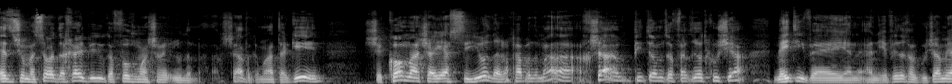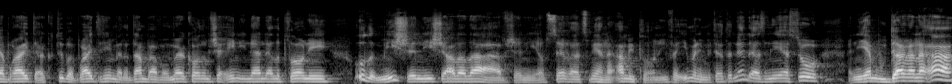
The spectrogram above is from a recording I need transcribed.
איזושהי מסורת אחרת, בדיוק הפוך ממה שראינו למעלה. עכשיו הגמרא תגיד, שכל מה שהיה סיוע לרב פאפה למעלה, עכשיו פתאום זה הופך להיות קושייה. מתי ואני אביא לך קושייה מהברייתא, כתוב בברייתא, אם בן אדם בא ואומר קודם שאין עניין אלא פלוני, ולמי שנשאל עליו, שאני עושה לעצמי הנאה מפלוני, ואם אני מתאר את הנדר, אז אני אהיה אסור, אני אהיה מודר הנאה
